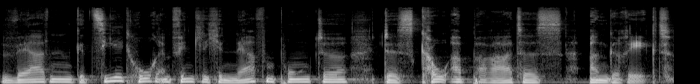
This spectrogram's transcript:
werden gezielt hochempfindliche Nervenpunkte des Kauapparates angeregt.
